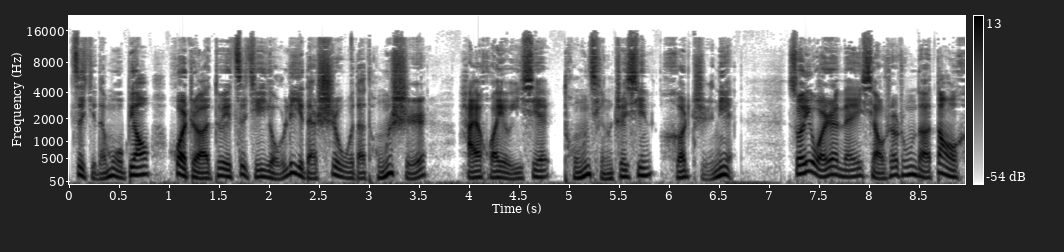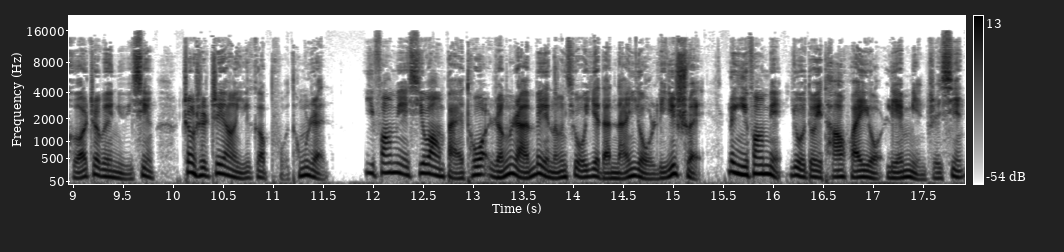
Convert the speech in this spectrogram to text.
自己的目标，或者对自己有利的事物的同时。”还怀有一些同情之心和执念，所以我认为小说中的道和这位女性正是这样一个普通人。一方面希望摆脱仍然未能就业的男友李水，另一方面又对他怀有怜悯之心。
